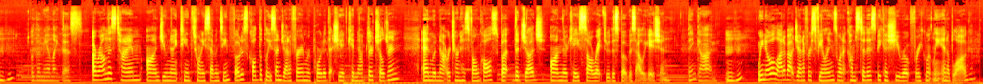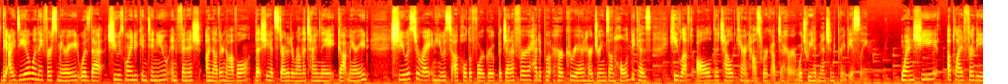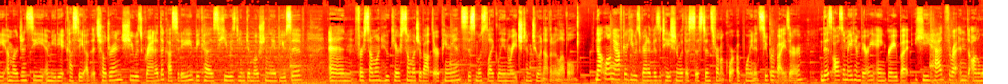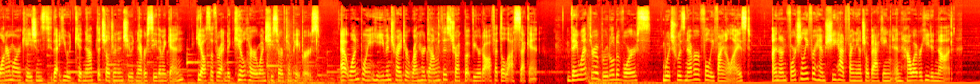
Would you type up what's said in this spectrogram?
Mm-hmm. With a man like this. Around this time, on June 19th, 2017, Fotis called the police on Jennifer and reported that she had kidnapped their children and would not return his phone calls, but the judge on their case saw right through this bogus allegation. Thank God. We know a lot about Jennifer's feelings when it comes to this because she wrote frequently in a blog. The idea when they first married was that she was going to continue and finish another novel that she had started around the time they got married. She was to write and he was to uphold the Fore Group, but Jennifer had to put her career and her dreams on hold because he left all the child care and housework up to her, which we had mentioned previously. When she applied for the emergency immediate custody of the children, she was granted the custody because he was deemed emotionally abusive. And for someone who cares so much about their appearance, this most likely enraged him to another level. Not long after, he was granted visitation with assistance from a court appointed supervisor. This also made him very angry, but he had threatened on one or more occasions that he would kidnap the children and she would never see them again. He also threatened to kill her when she served him papers. At one point, he even tried to run her down with his truck but veered off at the last second. They went through a brutal divorce, which was never fully finalized. And unfortunately for him, she had financial backing, and however, he did not.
